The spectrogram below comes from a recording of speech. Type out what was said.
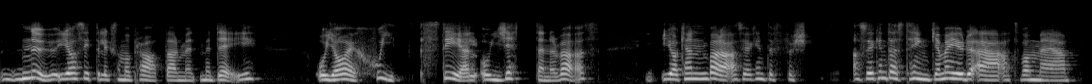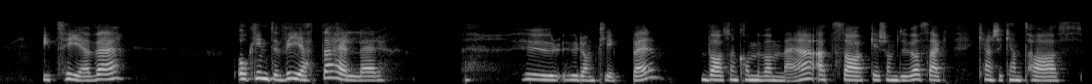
nu, jag sitter liksom och pratar med, med dig och jag är skitstel och jättenervös. Jag kan bara, alltså jag kan inte först, alltså jag kan inte ens tänka mig hur det är att vara med i tv och inte veta heller hur, hur de klipper, vad som kommer vara med, att saker som du har sagt kanske kan tas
